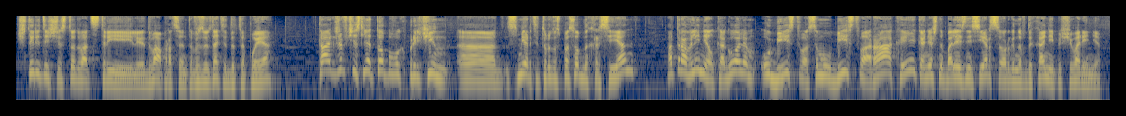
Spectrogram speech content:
4123 или 2% в результате ДТП. Также в числе топовых причин э, смерти трудоспособных россиян отравление алкоголем, убийство, самоубийство, рак и, конечно, болезни сердца, органов дыхания и пищеварения –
